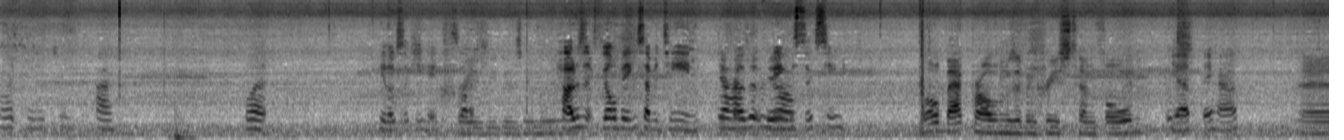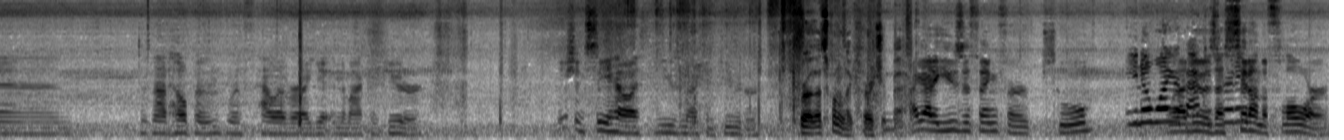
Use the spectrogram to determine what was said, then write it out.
I like Tangled too. Hi. What? He looks like he hates his life. Crazy Disney movie. How does it feel being 17? Yeah, how does it feel? Being 16? Well, back problems have increased tenfold, Yep, they have. and it's not helping with however I get into my computer. You should see how I use my computer. Bro, that's gonna like hurt your back. I gotta use the thing for school. You know why your I back is what I do is is I sit on the floor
